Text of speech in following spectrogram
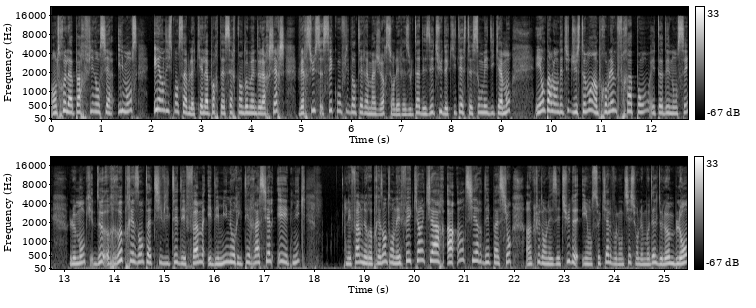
entre la part financière immense et indispensable qu'elle apporte à certains domaines de la recherche versus ses conflits d'intérêts majeurs sur les résultats des études qui testent son médicament. Et en parlant d'études, justement, un problème frappant est à dénoncer, le manque de représentativité des femmes et des minorités raciales et ethniques. Les femmes ne représentent en effet qu'un quart à un tiers des patients inclus dans les études et on se cale volontiers sur le modèle de l'homme blanc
